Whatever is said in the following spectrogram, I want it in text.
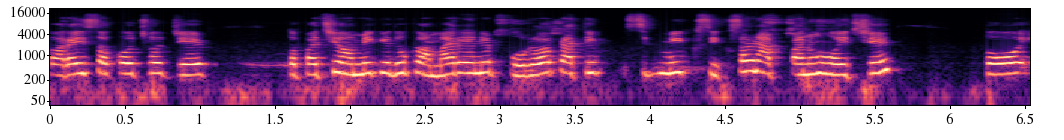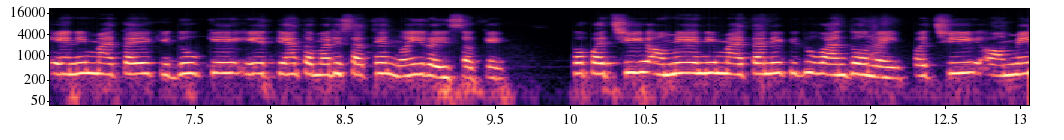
કરાવી શકો છો જે તો પછી અમે કીધું કે અમારે એને પૂર્વ પ્રાથમિક શિક્ષણ આપવાનું હોય છે તો એની માતાએ કીધું કે એ ત્યાં તમારી સાથે નહીં રહી શકે. તો પછી અમે એની માતાને કીધું વાંધો નહીં. પછી અમે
